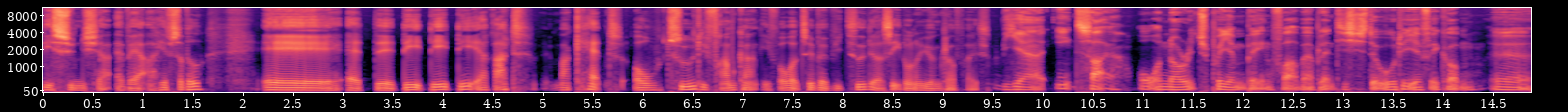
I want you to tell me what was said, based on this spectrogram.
det synes jeg er værd at hæfte sig ved. Øh, at øh, det, det, det er ret markant og tydelig fremgang i forhold til, hvad vi tidligere har set under Jürgen Klopp faktisk. Vi er en sejr over Norwich på hjemmebane fra at være blandt de sidste otte i FA-koppen. Øh,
